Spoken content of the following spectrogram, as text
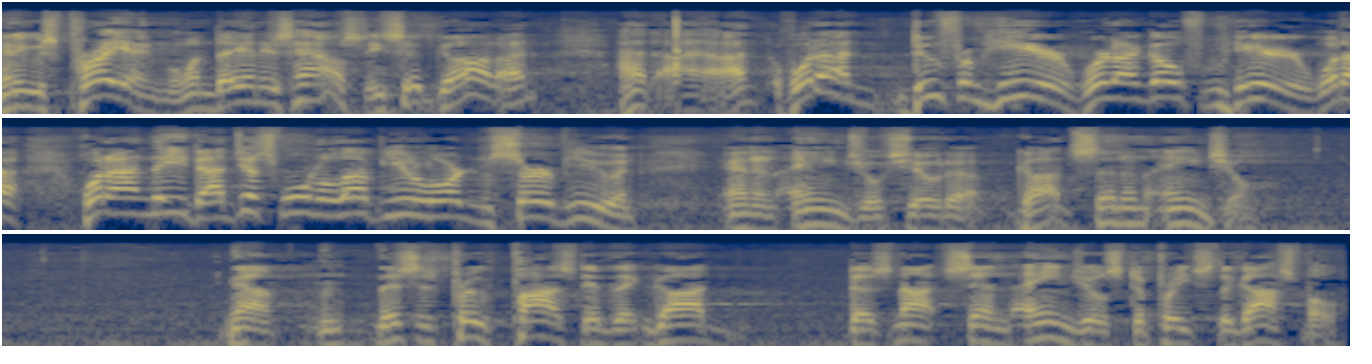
And he was praying one day in his house. He said, God, I, I, I, what I do from here? Where do I go from here? What I, what I need? I just want to love you, Lord, and serve you. And and an angel showed up. God sent an angel. Now, this is proof positive that God does not send angels to preach the gospel.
